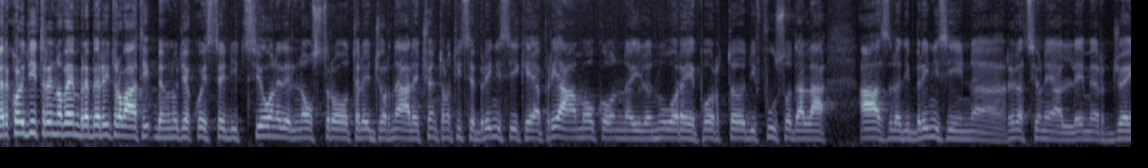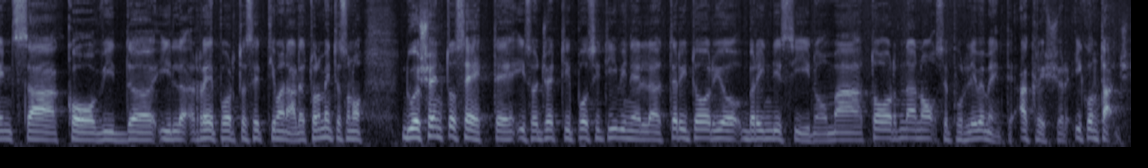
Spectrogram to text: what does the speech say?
Mercoledì 3 novembre, ben ritrovati, benvenuti a questa edizione del nostro telegiornale Centro Notizie Brindisi che apriamo con il nuovo report diffuso dalla ASL di Brindisi in relazione all'emergenza Covid, il report settimanale. Attualmente sono 207 i soggetti positivi nel territorio brindisino, ma tornano, seppur lievemente, a crescere i contagi.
